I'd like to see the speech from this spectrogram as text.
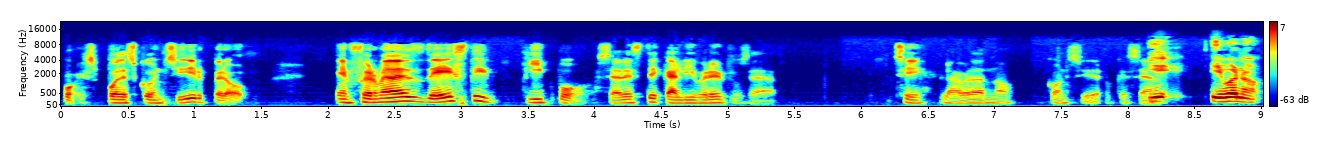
pues puedes coincidir, pero enfermedades de este tipo, o sea, de este calibre, o sea, Sí, la verdad no considero que sean. Y, bueno,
